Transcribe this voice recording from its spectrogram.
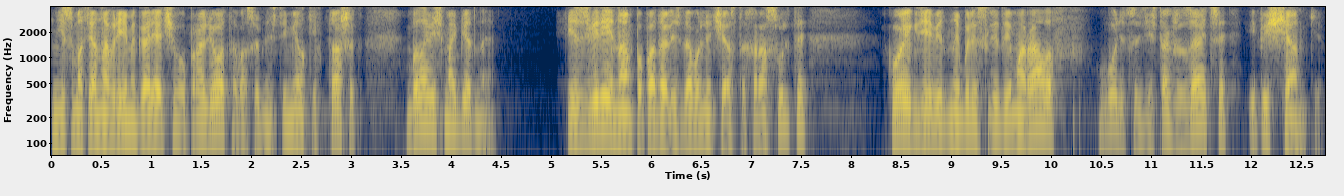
несмотря на время горячего пролета, в особенности мелких пташек, была весьма бедная. Из зверей нам попадались довольно часто харасульты, кое-где видны были следы моралов, водятся здесь также зайцы и песчанки.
